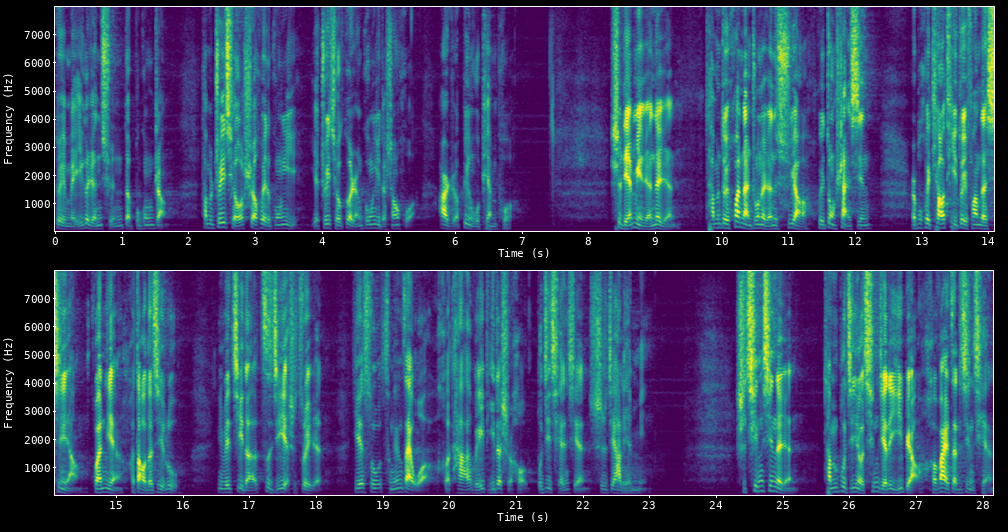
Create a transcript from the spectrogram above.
对每一个人群的不公正。他们追求社会的公义，也追求个人公义的生活。二者并无偏颇，是怜悯人的人，他们对患难中的人的需要会动善心，而不会挑剔对方的信仰观念和道德记录，因为记得自己也是罪人。耶稣曾经在我和他为敌的时候不计前嫌，施加怜悯。是清心的人，他们不仅有清洁的仪表和外在的敬虔，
